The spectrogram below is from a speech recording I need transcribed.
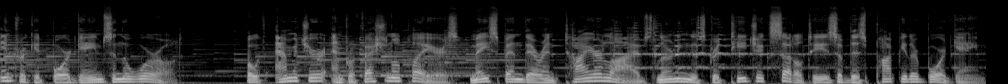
intricate board games in the world. Both amateur and professional players may spend their entire lives learning the strategic subtleties of this popular board game.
